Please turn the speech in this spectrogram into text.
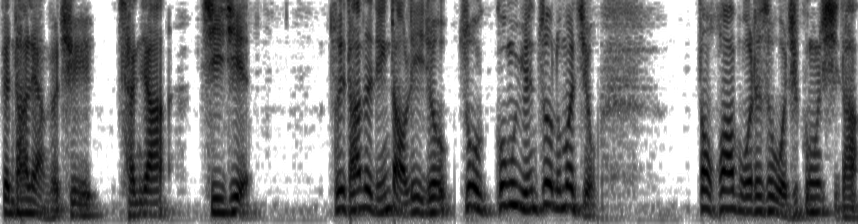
跟他两个去参加机械，所以他的领导力就做公务员做那么久，到花博的时候我去恭喜他，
